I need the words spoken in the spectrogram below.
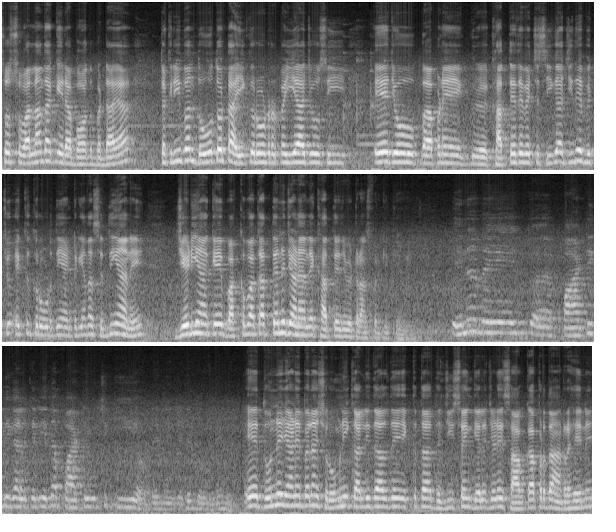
ਸੋ ਸਵਾਲਾਂ ਦਾ ਘੇਰਾ ਬਹੁਤ ਵੱਡਾ ਆ। ਤਕਰੀਬਨ 2 ਤੋਂ 2.5 ਕਰੋੜ ਰੁਪਈਆ ਜੋ ਸੀ, ਇਹ ਜੋ ਆਪਣੇ ਖਾਤੇ ਦੇ ਵਿੱਚ ਸੀਗਾ, ਜਿਹਦੇ ਵਿੱਚੋਂ 1 ਕਰੋੜ ਦੀਆਂ ਐਂਟਰੀਆਂ ਤਾਂ ਸਿੱਧੀਆਂ ਨੇ, ਜਿਹੜੀਆਂ ਕਿ ਵੱਖ-ਵੱਖ ਆ, ਤਿੰਨ ਜਣਿਆਂ ਦੇ ਖਾਤੇ 'ਚ ਵੀ ਟ੍ਰਾਂਸਫਰ ਕੀਤੀਆਂ ਗਈਆਂ। ਇਹਨਾਂ ਦੇ ਅਹ, ਪਾਰਟੀ ਦੀ ਗੱਲ ਕਰੀਏ ਤਾਂ ਪਾਰਟੀ ਵਿੱਚ ਕੀ ਆਉਂਦੇ ਨੇ ਜਿਹੜੇ ਦੋਨੇ? ਨੇ ਇਹ ਦੋਨੇ ਜਾਣੇ ਪਹਿਲਾਂ ਸ਼੍ਰੋਮਣੀ ਅਕਾਲੀ ਦਲ ਦੇ ਇੱਕ ਤਾਂ ਦਲਜੀਤ ਸਿੰਘ ਗਿੱਲ ਜਿਹੜੇ ਸਾਬਕਾ ਪ੍ਰਧਾਨ ਰਹੇ ਨੇ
